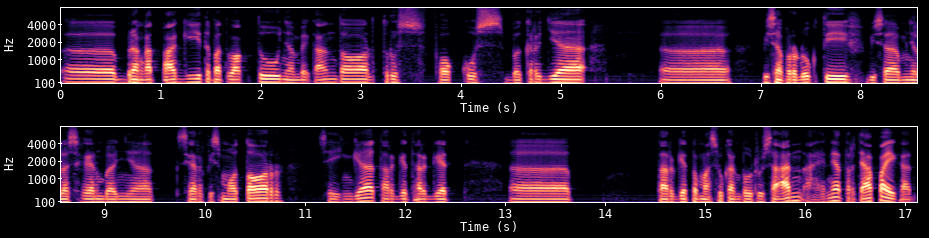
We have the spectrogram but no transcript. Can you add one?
eh, berangkat pagi tepat waktu nyampe kantor, terus fokus bekerja, eh, bisa produktif, bisa menyelesaikan banyak servis motor sehingga target-target eh, target pemasukan perusahaan akhirnya tercapai kan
